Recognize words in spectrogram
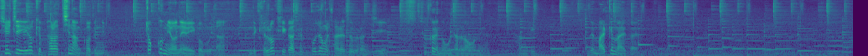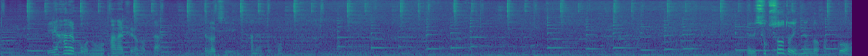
실제 이렇게 파랗진 않거든요. 조금 연해요 이거보다. 근데 갤럭시가 색 보정을 잘해서 그런지 색깔이 너무 잘 나오네요. 하늘이. 근데 맑긴 맑아요. 이 하늘 보고 너무 반할 필요는 없다. 갤럭시 하늘 보고. 여기 숙소도 있는 것 같고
